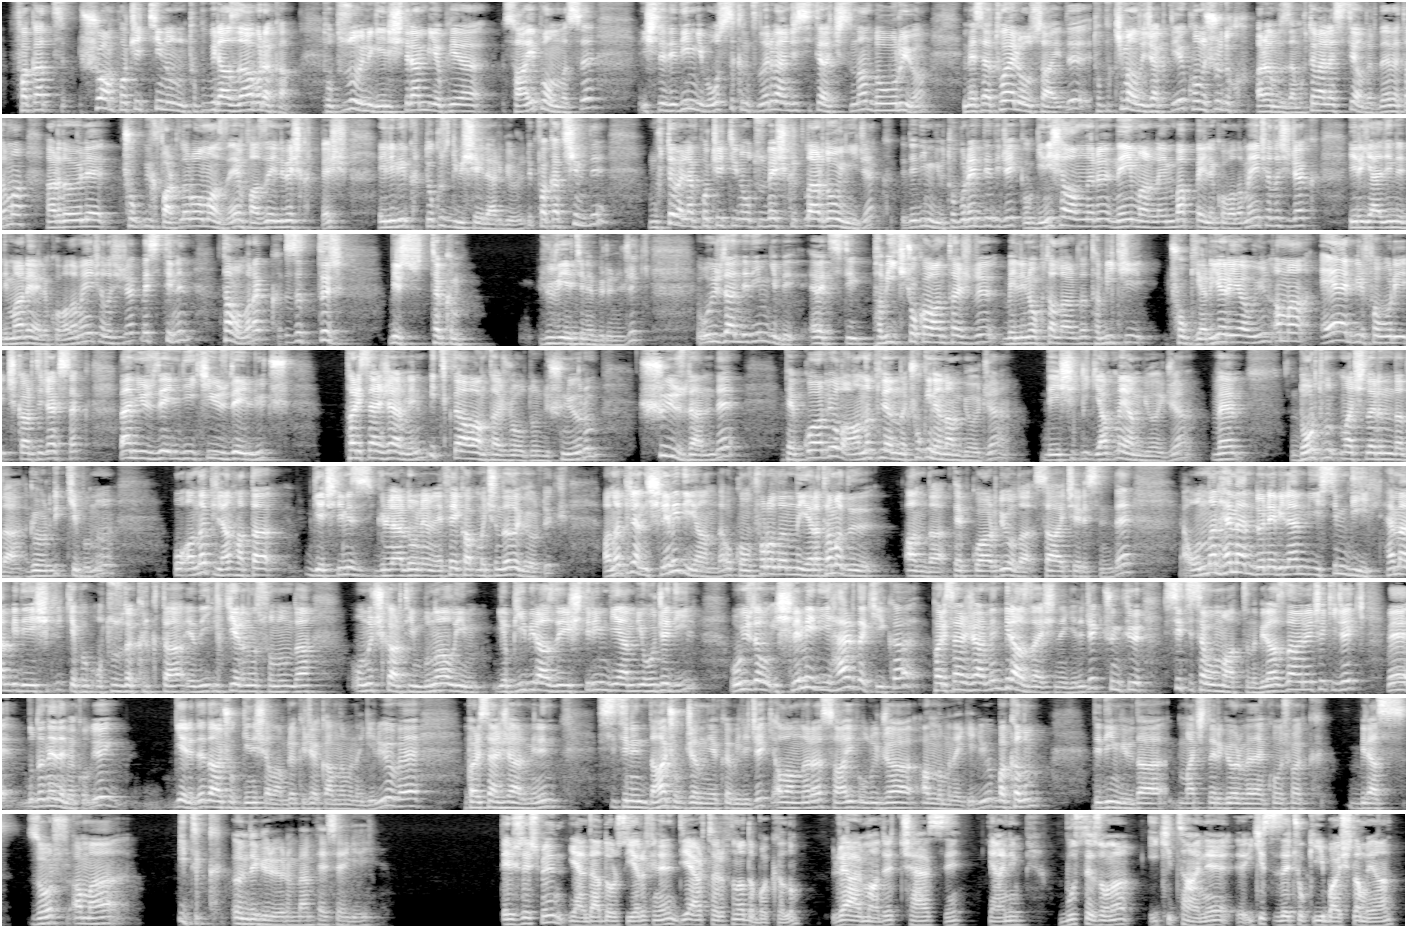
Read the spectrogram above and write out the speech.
Fakat şu an Pochettino'nun topu biraz daha bırakan, topsuz oyunu geliştiren bir yapıya sahip olması işte dediğim gibi o sıkıntıları bence City açısından doğuruyor. Mesela Tuchel olsaydı topu kim alacak diye konuşurduk aramızda. Muhtemelen City alırdı evet ama arada öyle çok büyük farklar olmazdı. En fazla 55-45, 51-49 gibi şeyler görürdük. Fakat şimdi Muhtemelen Pochettino 35-40'larda oynayacak. Dediğim gibi topu reddedecek. O geniş alanları Neymar'la Mbappe ile kovalamaya çalışacak. Yeri geldiğinde Di Maria ile kovalamaya çalışacak. Ve City'nin tam olarak zıttır bir takım hüviyetine bürünecek. O yüzden dediğim gibi evet City tabii ki çok avantajlı belli noktalarda. Tabii ki çok yarı yarıya oyun ama eğer bir favori çıkartacaksak ben %52 %53 Paris Saint Germain'in bir tık daha avantajlı olduğunu düşünüyorum. Şu yüzden de Pep Guardiola ana planına çok inanan bir hoca. Değişiklik yapmayan bir hoca ve Dortmund maçlarında da gördük ki bunu. O ana plan hatta geçtiğimiz günlerde oynanan FA Cup maçında da gördük ana plan işlemediği anda, o konfor alanını yaratamadığı anda Pep Guardiola saha içerisinde ondan hemen dönebilen bir isim değil. Hemen bir değişiklik yapıp 30'da 40'da ya da ilk yarının sonunda onu çıkartayım bunu alayım yapıyı biraz değiştireyim diyen bir hoca değil. O yüzden o işlemediği her dakika Paris Saint Germain biraz daha işine gelecek. Çünkü City savunma hattını biraz daha öne çekecek ve bu da ne demek oluyor? Geride daha çok geniş alan bırakacak anlamına geliyor ve Paris Saint Germain'in City'nin daha çok canını yakabilecek alanlara sahip olacağı anlamına geliyor. Bakalım dediğim gibi daha maçları görmeden konuşmak biraz zor ama bir tık önde görüyorum ben PSG'yi. Eşleşmenin yani daha doğrusu yarı finalin diğer tarafına da bakalım. Real Madrid, Chelsea yani bu sezona iki tane ikisi de çok iyi başlamayan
